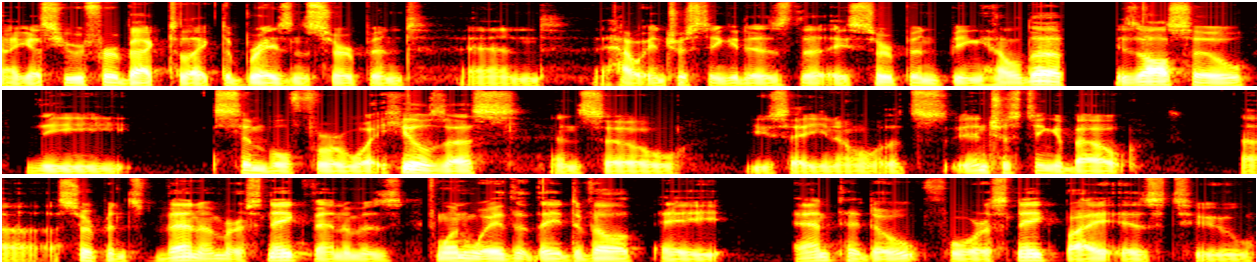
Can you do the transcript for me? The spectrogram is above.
I guess you refer back to like the brazen serpent and how interesting it is that a serpent being held up is also the symbol for what heals us. And so you say, you know, what's interesting about uh, a serpent's venom or a snake venom is one way that they develop a antidote for a snake bite is to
